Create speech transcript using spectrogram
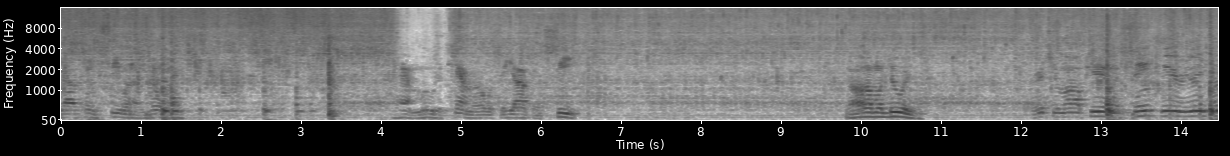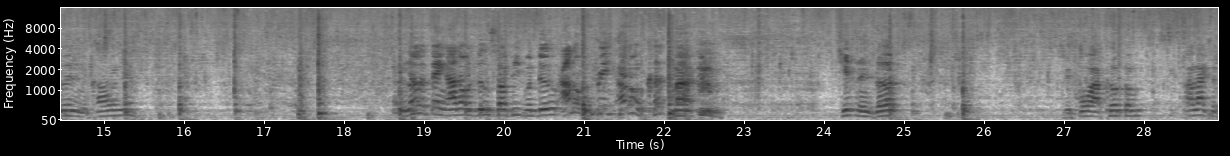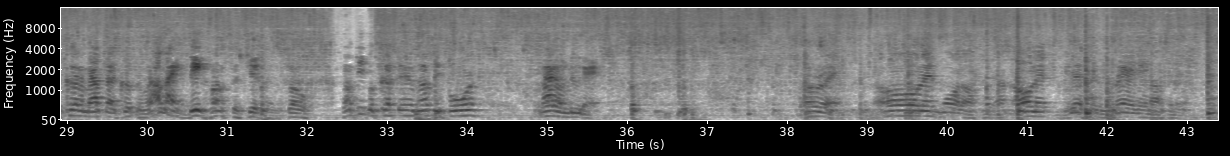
y'all can't see what I'm doing. I have moved the camera over so y'all can see. So all I'm gonna do is rinse them off here in the sink here really good in the colander. another thing I don't do, some people do, I don't pre I don't cut my chitlins up before I cook them. I like to cut them after I cook them. I like big hunks of chitlins. So some people cut theirs up before, but I don't do that. All right, all that water off of that, all that dressing is marinating off of that.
